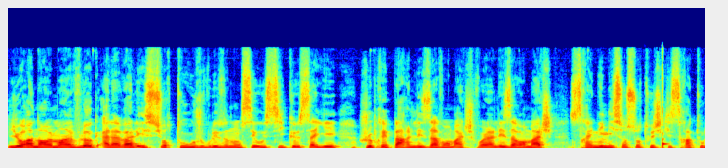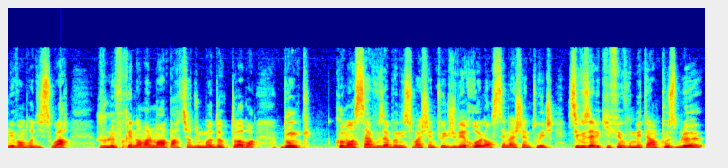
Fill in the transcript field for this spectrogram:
Il y aura normalement un vlog à Laval et surtout, je voulais vous annoncer aussi que ça y est, je prépare les avant-matchs. Voilà, les avant-matchs, ce sera une émission sur Twitch qui sera tous les vendredis soirs. Je le ferai normalement à partir du mois d'octobre. Donc, commencez à vous abonner sur ma chaîne Twitch. Je vais relancer ma chaîne Twitch. Si vous avez kiffé, vous mettez un pouce bleu.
